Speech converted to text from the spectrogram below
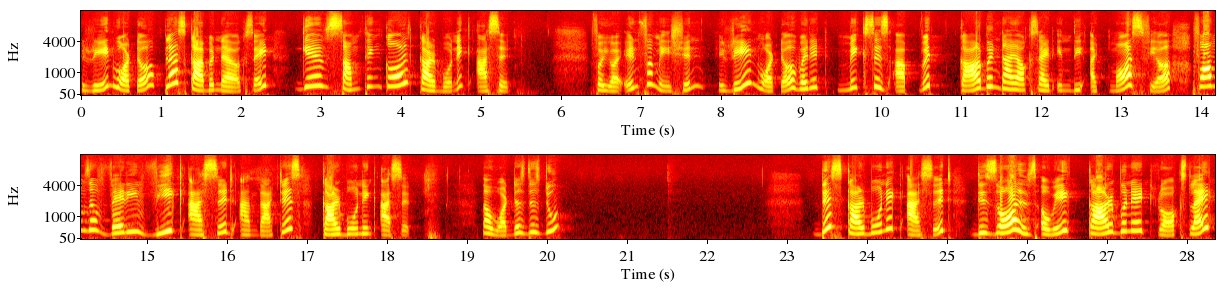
rainwater plus carbon dioxide gives something called carbonic acid. For your information, rainwater when it mixes up with carbon dioxide in the atmosphere forms a very weak acid and that is carbonic acid. Now what does this do? This carbonic acid dissolves away carbonate rocks like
